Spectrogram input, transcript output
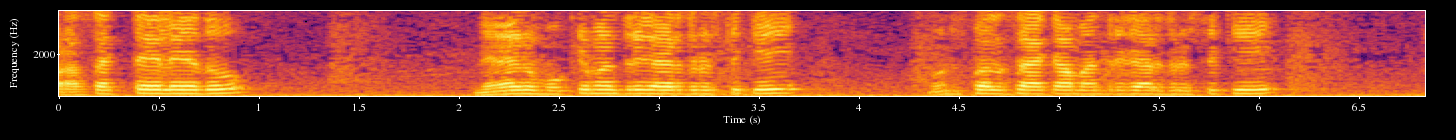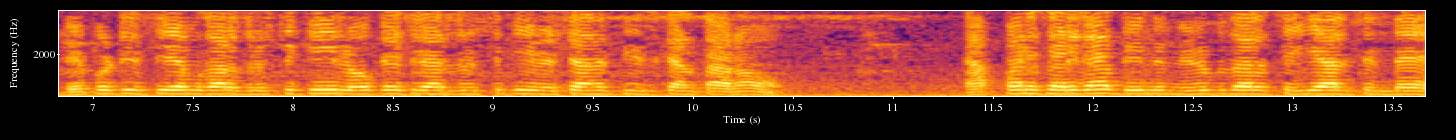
ప్రసక్తే లేదు. నేను ముఖ్యమంత్రి గారి దృష్టికి మున్సిపల్ శాఖ మంత్రి గారి దృష్టికి డిప్యూటీ సీఎం గారి దృష్టికి లోకేష్ గారి దృష్టికి ఈ విషయాన్ని తీసుకెళ్తాను. తప్పనిసరిగా దీన్ని నిలుపుదల చేయాల్సిందే.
